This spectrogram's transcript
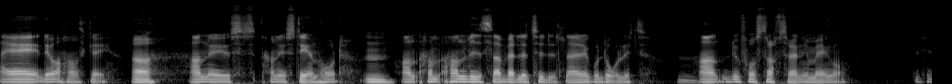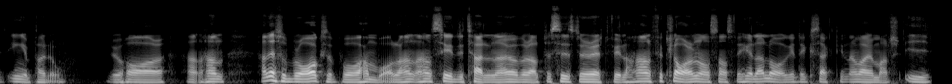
Nej, det var hans grej. Ja. Han är ju, han är ju stenhård. Mm. Han, han, han visar väldigt tydligt när det går dåligt. Han, du får straffträning med en gång. Det finns ingen pardon. Du har, han, han, han är så bra också på handboll. Han, han ser detaljerna överallt, precis när du rätt vill. Han förklarar någonstans för hela laget exakt innan varje match i,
